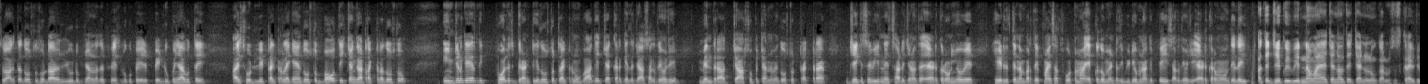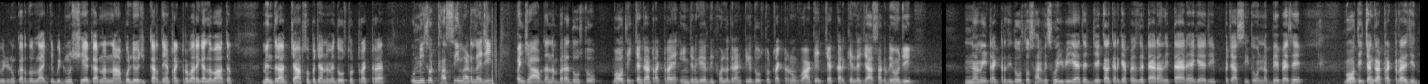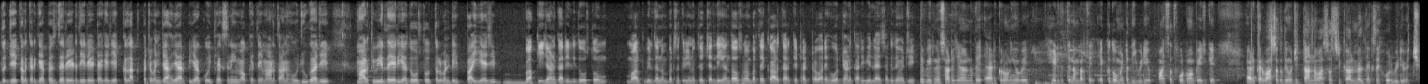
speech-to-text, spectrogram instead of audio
ਸਵਾਗਤ ਹੈ ਦੋਸਤੋ ਤੁਹਾਡਾ YouTube ਚੈਨਲ ਅਤੇ Facebook ਪੇਜ ਪਿੰਡੂ ਪੰਜਾਬ ਉੱਤੇ। ਅੱਜ ਤੁਹਾਡੇ ਲਈ ਟਰੈਕਟਰ ਲੈ ਕੇ ਆਏ ਦੋਸਤੋ, ਬਹੁਤ ਹੀ ਚੰਗਾ ਟਰੈਕਟਰ ਹੈ ਦੋਸਤੋ। ਇੰਜਨ ਗੇਅਰ ਦੀ ਫੁੱਲ ਗਾਰੰਟੀ ਹੈ ਦੋਸਤੋ ਟਰੈਕਟਰ ਨੂੰ ਵਾਹ ਕੇ ਚੈੱਕ ਕਰਕੇ ਲਿਜਾ ਸਕਦੇ ਹੋ ਜੀ। ਮਹਿੰਦਰਾ 495 ਦੋਸਤੋ ਟਰੈਕਟਰ ਹੈ। ਜੇ ਕਿਸੇ ਵੀਰ ਨੇ ਸਾਡੇ ਚੈਨਲ ਤੇ ਐਡ ਕਰਾਉਣੀ ਹੋਵੇ ਹੇਠ ਦਿੱਤੇ ਨੰਬਰ ਤੇ 5-7 ਫੋਟੋਆਂ 1-2 ਮਿੰਟ ਦੀ ਵੀਡੀਓ ਬਣਾ ਕੇ ਭੇਜ ਸਕਦੇ ਹੋ ਜੀ ਐਡ ਕਰਵਾਉਣ ਦੇ ਲਈ। ਅਤੇ ਜੇ ਕੋਈ ਵੀਰ ਨਵਾਂ ਆਇਆ ਚੈਨਲ ਤੇ, ਚੈਨਲ ਨੂੰ ਕਰ ਲਓ ਸਬਸਕ੍ਰਾਈਬ ਤੇ ਵੀਡੀਓ ਨੂੰ ਕਰ ਦਿਓ, ਲਾਈਕ ਤੇ ਵੀਡੀਓ ਨੂੰ ਸ਼ੇਅਰ ਕਰਨਾ ਨਾ ਭੁੱਲਿਓ ਜੀ। ਕਰਦੇ ਹਾਂ ਟਰੈਕਟਰ ਬਾਰੇ ਗੱਲਬਾਤ। ਮਹਿੰਦਰਾ 495 ਦੋਸਤੋ, ਟਰੈਕਟਰ ਹੈ। 1988 ਮਾਡਲ ਹੈ ਜੀ। ਪੰਜਾਬ ਦਾ ਨੰਬਰ ਹੈ ਦੋਸਤੋ। ਬਹੁਤ ਹੀ ਚੰਗਾ ਟਰੈਕਟਰ ਹੈ। ਇੰਜਨ ਗੇਅਰ ਦੀ ਫੁੱਲ ਗਾਰੰਟੀ ਹੈ ਦੋਸਤੋ। ਟਰੈਕਟਰ ਨੂੰ ਵਾਹ ਕੇ ਚੈੱਕ ਕਰਕੇ ਲਿਜਾ ਸਕਦੇ ਹੋ ਜੀ। ਨਵੀਂ ਟਰੈਕਟਰ ਦੀ ਦੋਸਤੋ ਸਰਵਿਸ ਹੋਈ ਵੀ ਹੈ ਤੇ ਜੇਕਰ ਕਰ ਗਿਆ ਆਪਾਂ ਇਸਦੇ ਟਾਇਰਾਂ ਦੀ ਟਾਇਰ ਹੈਗੇ ਆ ਜੀ 85 ਤੋਂ 90 ਪੈਸੇ। ਬਹੁਤ ਹੀ ਚੰਗਾ ਟਰੈਕਟਰ ਹੈ ਜੀ, ਦ- ਜੇ ਗੱਲ ਕਰਕੇ ਗਿਆ ਆਪਾਂ ਇਸਦੇ ਰੇਟ ਦੀ ਰੇਟ ਹੈਗਾ ਜੀ 155000 ਰੁਪਿਆ ਕੋਈ ਫਿਕਸ ਨਹੀਂ, ਮੌਕੇ ਤੇ ਮਾਨਤਾਨ ਹੋ ਜਾਊਗਾ ਜੀ। ਮਾਲਕ ਵੀਰ ਦਾ ਏਰੀਆ ਦੋਸਤੋ ਤਲਵੰਡੀ ਭਾਈ ਹੈ ਜੀ। ਬਾਕੀ ਜਾਣਕਾਰੀ ਲਈ ਦੋਸਤੋ ਮਾਲਕ ਵੀਰ ਦਾ ਨੰਬਰ ਸਕਰੀਨ ਉੱਤੇ ਚੱਲੀ ਜਾਂਦਾ। ਉਸ ਨੰਬਰ ਤੇ ਕਾਲ ਕਰਕੇ ਟਰੈਕਟਰ ਬਾਰੇ ਹੋਰ ਜਾਣਕਾਰੀ ਵੀ ਲੈ ਸਕਦੇ ਹੋ ਜੀ। ਜੇ ਵੀਰ ਨੇ ਸਾਡੇ ਚੈਨਲ ਤੇ ਐਡ ਕਰਾਉਣੀ ਹੋਵੇ। ਹੇਠ ਦਿੱਤੇ ਨੰਬਰ ਤੇ 1-2 ਮਿੰਟ ਦੀ ਵੀਡੀਓ 5-7 ਫੋਟੋਆਂ ਭੇਜ ਕੇ ਐਡ ਕਰਵਾ ਸਕਦੇ ਹੋ ਜੀ। ਧੰਨਵਾਦ, ਸਤਿ ਸ੍ਰੀ ਅਕਾਲ। ਮਿਲਦੇ ਹਾਂ ਕਿਸੇ ਹੋਰ ਵੀਡੀਓ ਵਿੱਚ।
